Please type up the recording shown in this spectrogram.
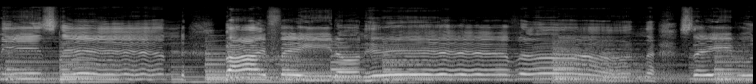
me stand by faith on heaven, stable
